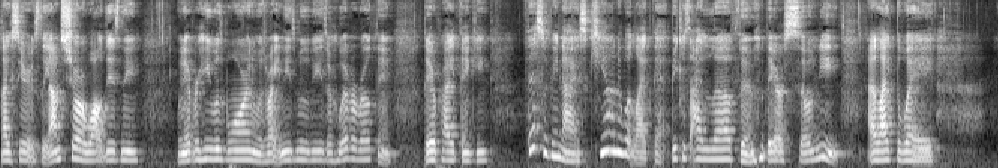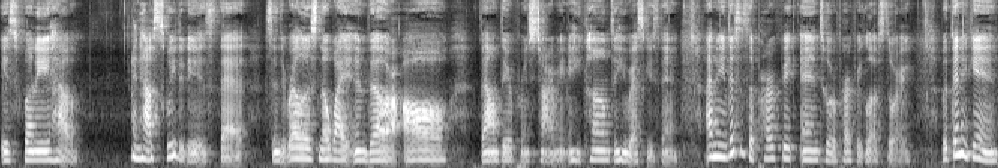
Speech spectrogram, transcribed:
Like seriously, I'm sure Walt Disney whenever he was born was writing these movies or whoever wrote them, they were probably thinking, this would be nice. Kiana would like that because I love them. They are so neat. I like the way it's funny how and how sweet it is that Cinderella, Snow White, and Belle are all found their Prince Charming and he comes and he rescues them. I mean, this is a perfect end to a perfect love story. But then again,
